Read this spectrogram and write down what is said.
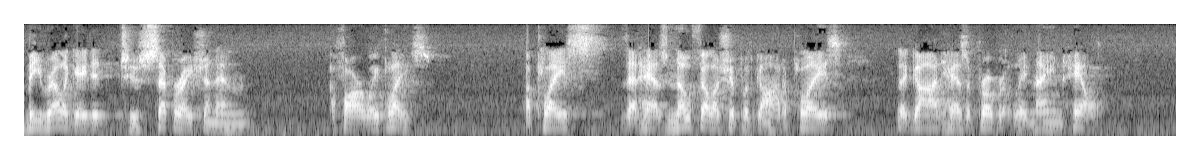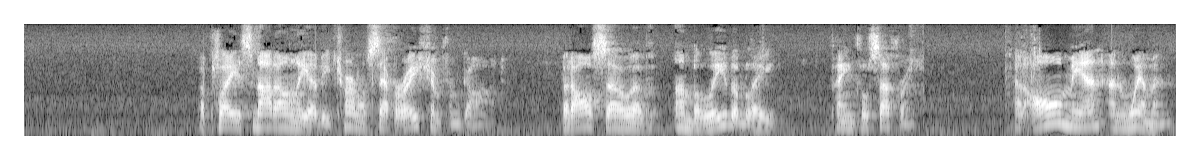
be relegated to separation in a faraway place, a place that has no fellowship with God, a place that God has appropriately named hell. A place not only of eternal separation from God, but also of unbelievably painful suffering. And all men and women,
